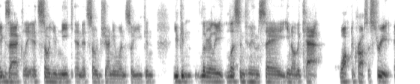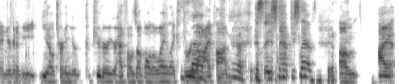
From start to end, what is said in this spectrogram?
Exactly. It's so unique and it's so genuine. So you can you can literally listen to him say, you know, the cat walked across the street, and you're gonna be, you know, turning your computer, your headphones up all the way, like through the iPod. he s- he snapped, he snapped. Um, I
